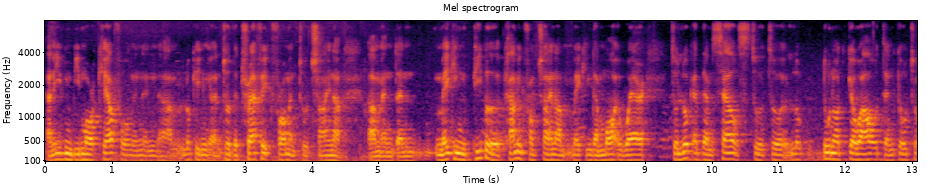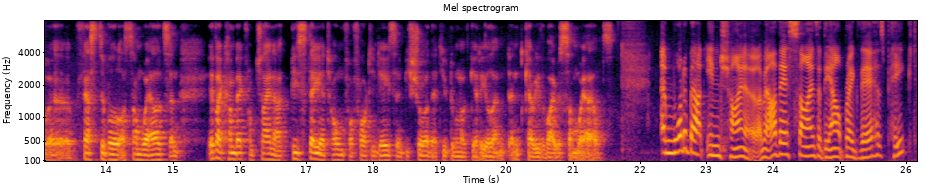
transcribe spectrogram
and even be more careful in, in um, looking into the traffic from and to China, um, and, and making people coming from China, making them more aware to look at themselves, to, to look, do not go out and go to a festival or somewhere else and if I come back from China, please stay at home for 14 days and be sure that you do not get ill and, and carry the virus somewhere else. And what about in China? I mean, are there signs that the outbreak there has peaked?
